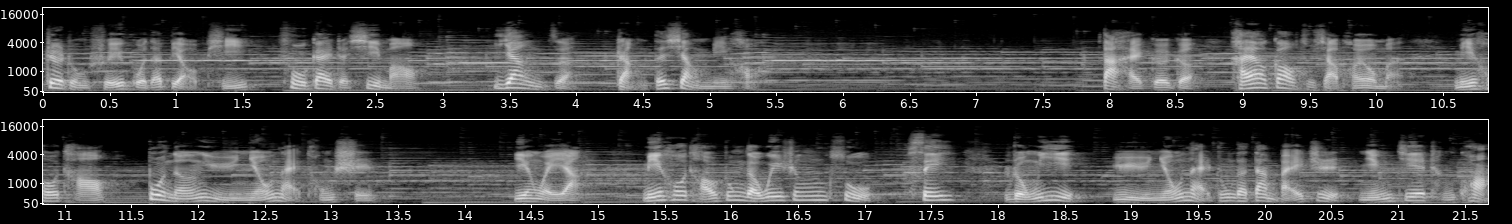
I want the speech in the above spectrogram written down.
这种水果的表皮覆盖着细毛，样子长得像猕猴。大海哥哥还要告诉小朋友们，猕猴桃。不能与牛奶同食，因为呀，猕猴桃中的维生素 C 容易与牛奶中的蛋白质凝结成块，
